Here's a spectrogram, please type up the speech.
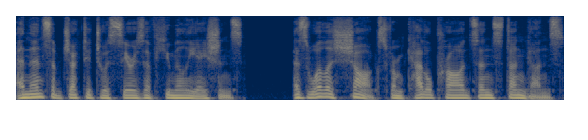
and then subjected to a series of humiliations, as well as shocks from cattle prods and stun guns.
